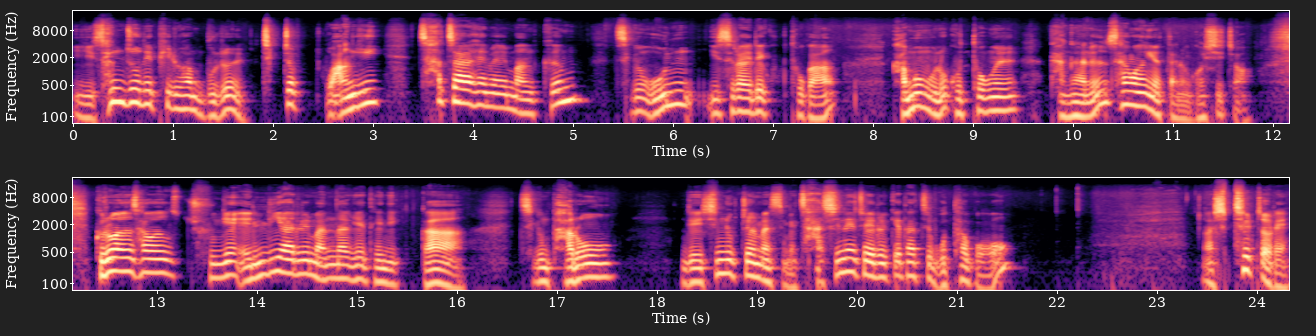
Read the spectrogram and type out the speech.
이 생존에 필요한 물을 직접 왕이 찾아 헤맬 만큼 지금 온 이스라엘의 국토가 가뭄으로 고통을 당하는 상황이었다는 것이죠. 그러한 상황 중에 엘리야를 만나게 되니까 지금 바로 이제 16절 말씀에 자신의 죄를 깨닫지 못하고 아 17절에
